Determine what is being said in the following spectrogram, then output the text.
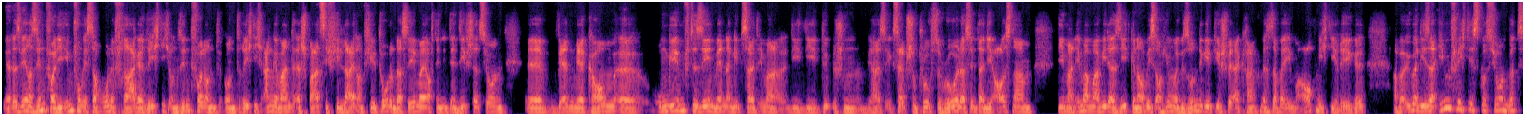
Ja, das wäre sinnvoll. Die Impfung ist doch ohne Frage richtig und sinnvoll und, und richtig angewandt, erspart sich viel Leid und viel Tod. Und das sehen wir auf den Intensivstationen, äh, werden wir kaum äh, Ungeimpfte sehen. Wenn, dann gibt's halt immer die, die typischen, wie heißt Exception proves the rule. Das sind dann die Ausnahmen, die man immer mal wieder sieht, genau wie es auch junge Gesunde gibt, die schwer erkranken. Das ist aber eben auch nicht die Regel. Aber über dieser Impfpflichtdiskussion wird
